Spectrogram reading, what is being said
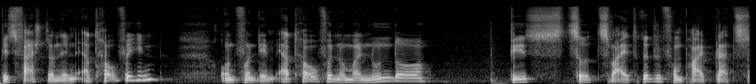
bis fast an den Erdhaufe hin und von dem Erdhaufen nochmal runter bis zu zwei Drittel vom Parkplatz.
